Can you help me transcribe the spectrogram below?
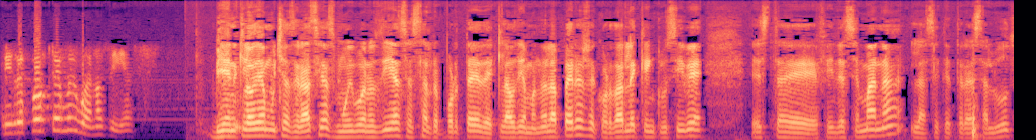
Mi reporte, muy buenos días. Bien, Claudia, muchas gracias. Muy buenos días. Es el reporte de Claudia Manuela Pérez. Recordarle que inclusive este fin de semana la Secretaría de Salud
